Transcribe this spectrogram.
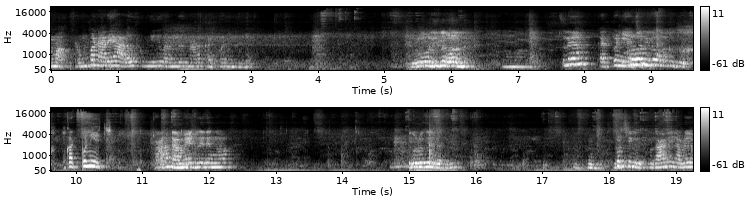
ஆமாம் ரொம்ப நிறைய அளவுக்கு மீறி வளர்ந்ததுனால கட் பண்ணிட்டுருக்கோம் கட் பண்ணியாச்சு. கட் பண்ணியாச்சு. டமேட்டோ இதுங்க பிடிச்சிக்கிது காமி அப்படியே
